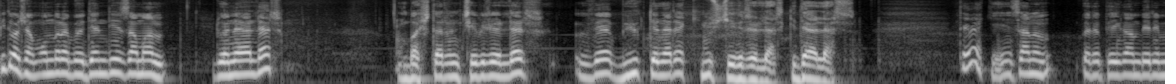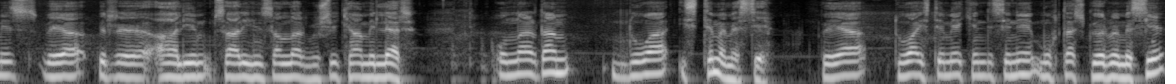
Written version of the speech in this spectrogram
Bir de hocam onlara böyle dendiği zaman dönerler, başlarını çevirirler ve büyük denerek yüz çevirirler, giderler. Demek ki insanın böyle peygamberimiz veya bir e, alim, salih insanlar, müşrik kamiller onlardan dua istememesi veya dua istemeye kendisini muhtaç görmemesi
